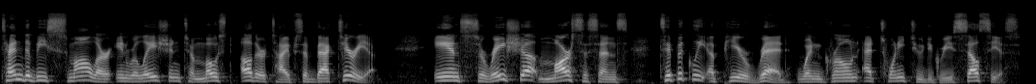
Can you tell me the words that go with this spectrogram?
tend to be smaller in relation to most other types of bacteria, and Serratia marcescens typically appear red when grown at 22 degrees Celsius.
